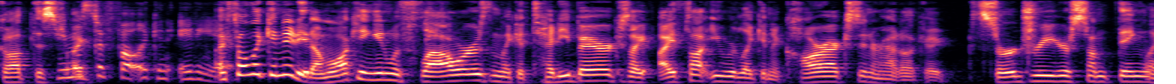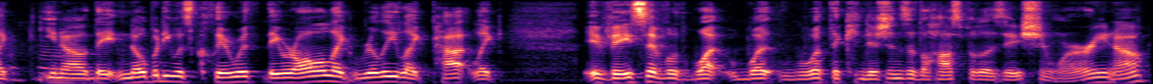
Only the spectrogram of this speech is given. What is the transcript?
got this you I, must have felt like an idiot. I felt like an idiot. I'm walking in with flowers and like a teddy bear because I, I thought you were like in a car accident or had like a surgery or something. Like Mm-hmm. you know they nobody was clear with. They were all like really like pat like evasive with what what what the conditions of the hospitalization were, you know.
